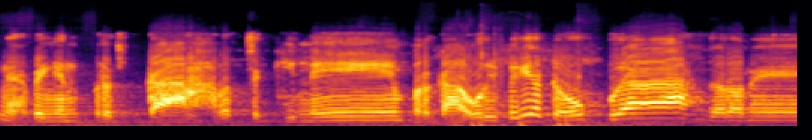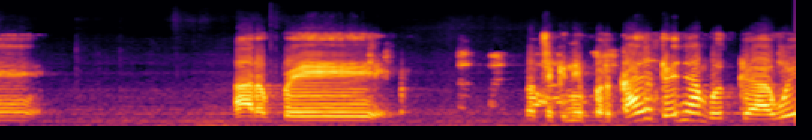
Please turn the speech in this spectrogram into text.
nek pengen berkah rezekine berkah uripe ya do obah karone arepe rezekine berkah ya dia nyambut gawe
